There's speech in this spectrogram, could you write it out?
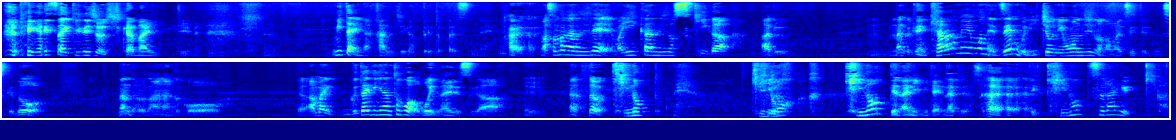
恋愛サーキュレーションしかないっていうね、うん。みたいな感じがあったりとかですね。はいはい。まあそんな感じで、まあ、いい感じの隙がある、うん、なんかねキャラ名もね全部に一応日本人の名前ついてるんですけどなんだろうななんかこうあんまり具体的なところは覚えてないですがえなんか例えば「キノ」とかね。え昨日は「キノ」って何みたいになるじゃないですか、いはいはい。で「キノつらゆき」かな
